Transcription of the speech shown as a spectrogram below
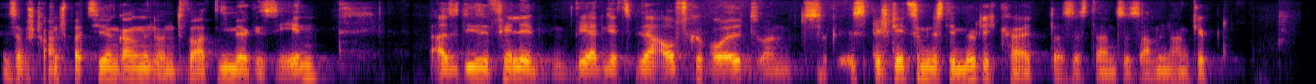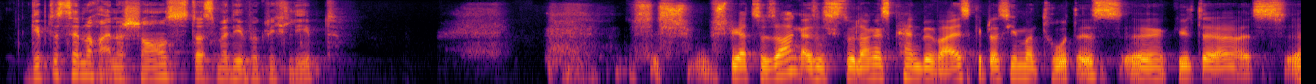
Ist am Strand spazieren gegangen und war nie mehr gesehen. Also diese Fälle werden jetzt wieder aufgerollt und es besteht zumindest die Möglichkeit, dass es da einen Zusammenhang gibt. Gibt es denn noch eine Chance, dass Maddie wirklich lebt? Es ist schwer zu sagen. Also solange es keinen Beweis gibt, dass jemand tot ist, äh, gilt er als äh,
